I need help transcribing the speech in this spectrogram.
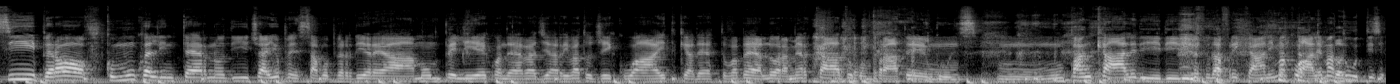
Sì, però comunque all'interno di... Cioè io pensavo per dire a Montpellier quando era già arrivato Jake White che ha detto vabbè allora mercato comprate un, un, un, pancale di, di, di, sudafricani. Ma quale? Ma tutti. Si,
